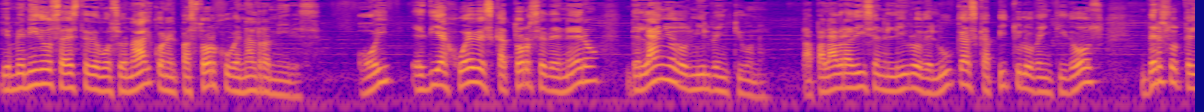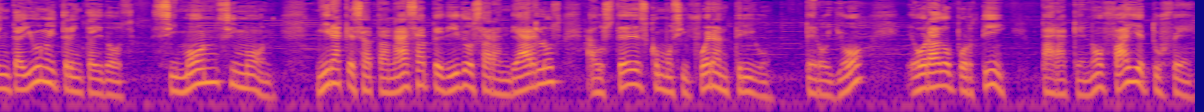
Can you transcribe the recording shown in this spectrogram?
Bienvenidos a este devocional con el pastor Juvenal Ramírez. Hoy es día jueves 14 de enero del año 2021. La palabra dice en el libro de Lucas capítulo 22, verso 31 y 32. Simón, Simón, mira que Satanás ha pedido zarandearlos a ustedes como si fueran trigo, pero yo he orado por ti para que no falle tu fe.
